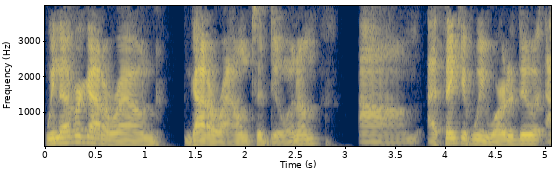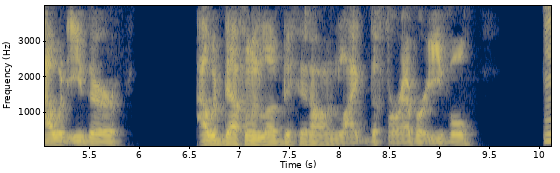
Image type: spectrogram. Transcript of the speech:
we never got around got around to doing them. Um, I think if we were to do it, I would either I would definitely love to hit on like the Forever Evil Mm.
